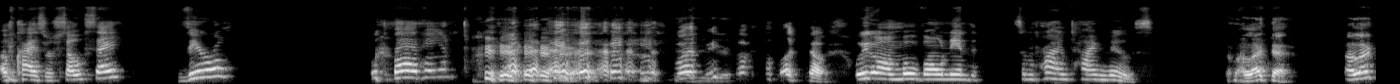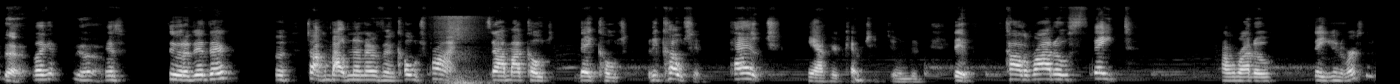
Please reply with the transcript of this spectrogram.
of Keyser Söze, Verbal, with the bad hand. Look, no, we're gonna move on into some prime time news. I like that. I like that. Like it? Yeah. It's, See what I did there? Talking about none other than Coach Prime. It's not my coach, they coach, but he coaching. Coach. He out here coaching. Doing the, the Colorado State. Colorado State University?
